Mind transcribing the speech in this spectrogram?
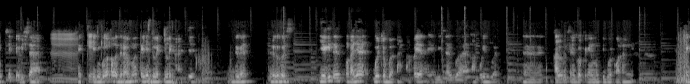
musik gak bisa. Hmm, oke. acting gue oke. kalau drama kayaknya jelek-jelek aja. Gitu kan. Terus ya gitu. Makanya gue coba ah, apa ya yang bisa gue lakuin buat eh, kalau misalnya gue pengen menghibur orang kayak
